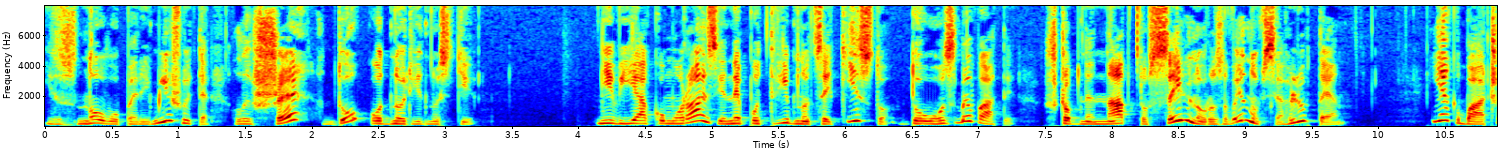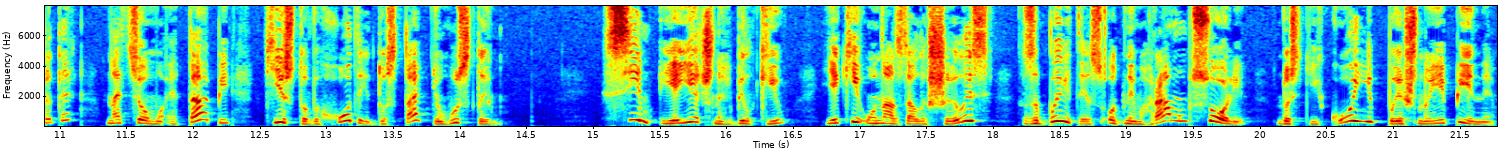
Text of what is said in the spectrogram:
і знову перемішуйте лише до однорідності. Ні в якому разі не потрібно це тісто довго збивати, щоб не надто сильно розвинувся глютен. Як бачите, на цьому етапі тісто виходить достатньо густим. Сім яєчних білків, які у нас залишились, збийте з одним грамом солі до стійкої пишної піни.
